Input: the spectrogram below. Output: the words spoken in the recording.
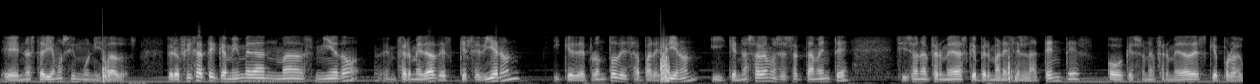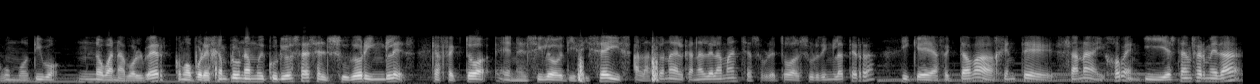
eh, no estaríamos inmunizados. Pero fíjate que a mí me dan más miedo enfermedades que se dieron y que de pronto desaparecieron y que no sabemos exactamente si son enfermedades que permanecen latentes o que son enfermedades que por algún motivo no van a volver, como por ejemplo una muy curiosa es el sudor inglés, que afectó en el siglo XVI a la zona del Canal de la Mancha, sobre todo al sur de Inglaterra, y que afectaba a gente sana y joven. Y esta enfermedad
